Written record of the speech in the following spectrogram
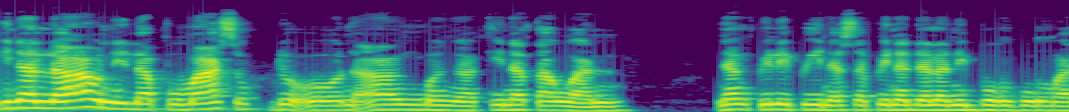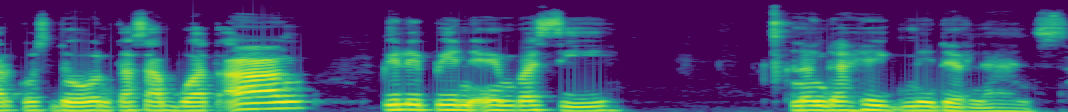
inalaw nila pumasok doon ang mga kinatawan ng Pilipinas na pinadala ni Bongbong Marcos doon kasabwat ang Philippine Embassy ng Hague, Netherlands.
